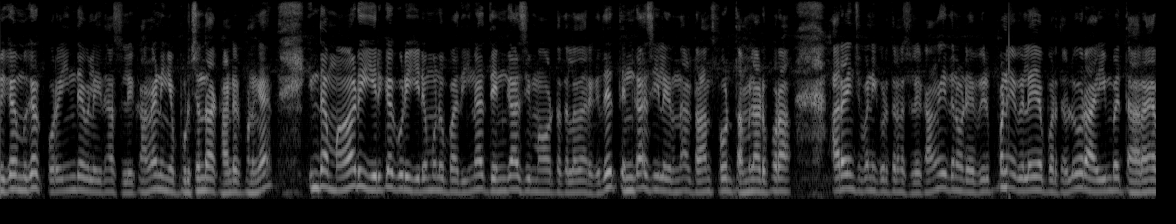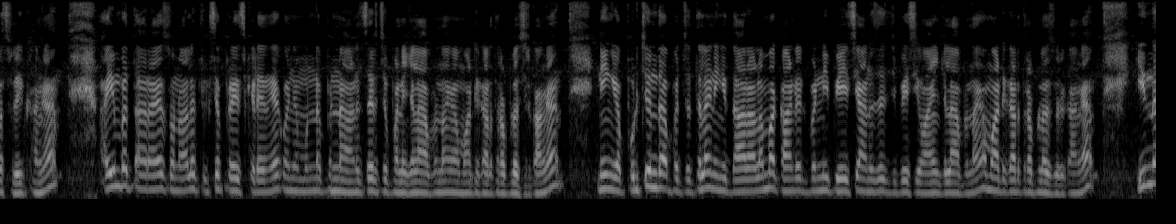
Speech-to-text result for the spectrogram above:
மிக மிக குறைந்த விலை தான் சொல்லியிருக்காங்க. நீங்கள் பிடிச்சிருந்தா கான்டாக்ட் பண்ணுங்கள் இந்த மாடு இருக்கக்கூடிய இடம்னு பார்த்தீங்கன்னா தென்காசி மாவட்டத்தில் தான் இருக்குது. தென்காசியில் இருந்தால் டிரான்ஸ்போர்ட் தமிழ்நாடு பூரா அரேஞ்ச் பண்ணி கொடுத்துறேன்னு சொல்லியிருக்காங்க. இதனுடைய விற்பனை விலையை பொறுத்தவரை ஒரு ஐம்பத்தாறாயிரம் சொல்லியிருக்காங்க. ஐம்பத்தாறாயிரம் சொன்னாலும் ஃபிக்ஸட் ப்ரைஸ் கிடையாதுங்க. கொஞ்சம் முன்ன பின்ன அனுசரித்து பண்ணிக்கலாம் அப்படின்னு தாங்க மாட்டுக்கார தரப்பில் வச்சுருக்காங்க. நீங்கள் பிடிச்சிருந்தா பட்சத்தில் நீங்கள் தாராளமாக கான்டாக்ட் பண்ணி பேசி அனுசரித்து பேசி வாங்கிக்கலாம் அப்படின்னு தாங்க மாட்டுக்கார தரப்பில் வச்சுருக்காங்க. இந்த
